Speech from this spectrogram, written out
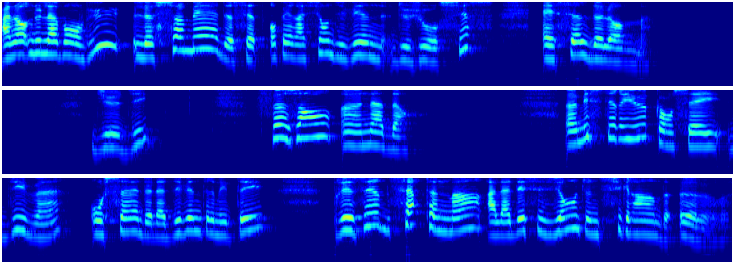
Alors, nous l'avons vu, le sommet de cette opération divine du jour 6 est celle de l'homme. Dieu dit, Faisons un Adam. Un mystérieux conseil divin au sein de la divine Trinité préside certainement à la décision d'une si grande œuvre.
